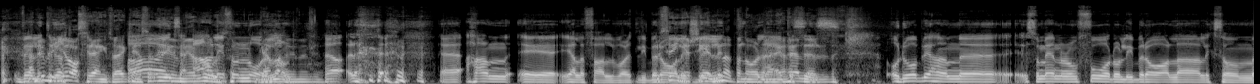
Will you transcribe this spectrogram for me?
Ja, nu blir jag kränkt verkligen. Ja, exakt. Umeåbo. Han är från Norrland. Ja, Eh, han är i alla fall varit liberal. Det är ingen skillnad på norrlänningar Nej, heller. Och då blir han, som en av de få då liberala liksom,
